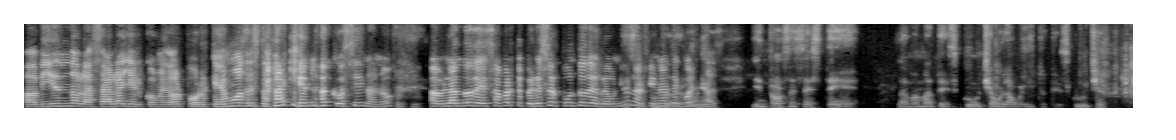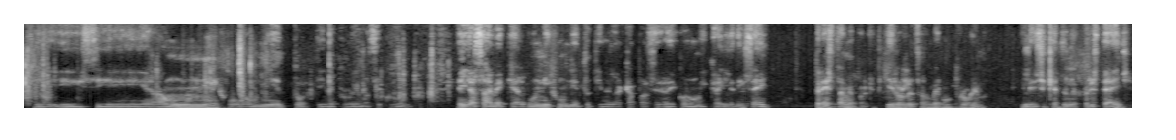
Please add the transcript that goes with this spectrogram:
habiendo la sala y el comedor, ¿por qué hemos de estar aquí en la cocina, no? Hablando de esa parte, pero es el punto de reunión al final de, de cuentas. y entonces, este, la mamá te escucha o la abuelita te escucha. Y, y si a un hijo o a un nieto tiene problemas económicos, ella sabe que algún hijo o un nieto tiene la capacidad económica y le dice, hey, préstame porque te quiero resolver un problema. Y le dice que te le preste a ella.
